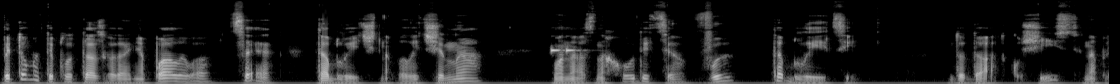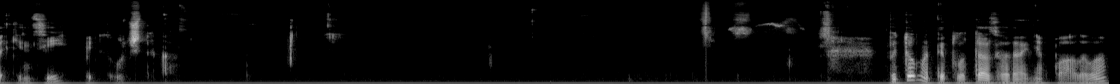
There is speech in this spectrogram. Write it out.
Питома теплота згорання палива це таблична величина, вона знаходиться в таблиці. Додатку 6 наприкінці підручника. Питома теплота згорання палива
